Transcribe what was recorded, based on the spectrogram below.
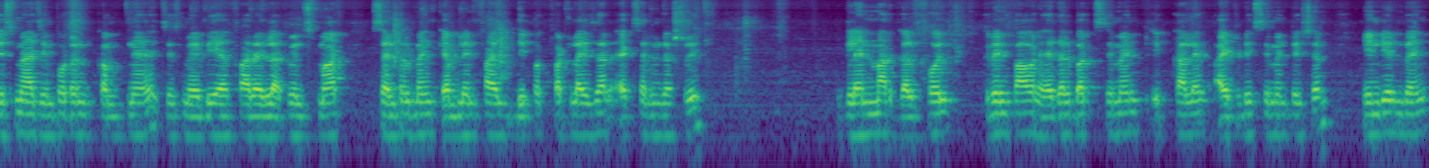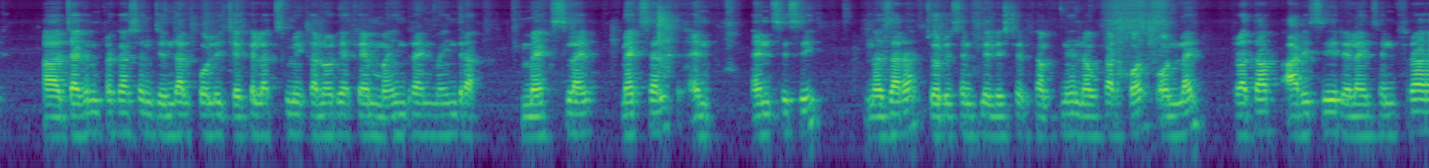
जिसमें आज इम्पोर्टेंट कंपनियाँ हैं जिसमें B F R L Arvind smart Central Bank, Camlin File, Deepak Fertilizer, Excel Industry, Glenmark, Gulf Oil, green power Heidelberg cement इक्का I T D cementation Indian bank Jagan Prakashan Jindal poly JK Lakshmi Kanoria chem Mahindra and Mahindra Max live Max health and NCC Nazara जो रिसेंटली लिस्टेड कंपनी है Navkar corp online Pratap R Reliance infra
